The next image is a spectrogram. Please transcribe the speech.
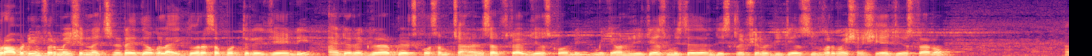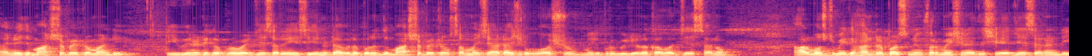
ప్రాపర్టీ ఇన్ఫర్మేషన్ నచ్చినట్టయితే ఒక లైక్ ద్వారా సపోర్ట్ తెలియజేయండి. అండ్ రెగ్యులర్ అప్డేట్స్ కోసం ఛానల్ని సబ్స్క్రైబ్ చేసుకోండి. మీకు ఏమైనా డీటెయిల్స్ మిస్ అయితే డిస్క్రిప్షన్లో డీటెయిల్స్ ఇన్ఫర్మేషన్ షేర్ చేస్తాను. అండ్ ఇది మాస్టర్ బెడ్రూమ్ అండి. టీవీ యూనిట్ ఇక్కడ ప్రొవైడ్ చేశారు. ఏసీ యూనిట్ అవైలబుల్ ఉంది. మాస్టర్ బెడ్రూమ్కి సంబంధించిన అటాచ్డ్ వాష్రూమ్ మీకు ఇప్పుడు వీడియోలో కవర్ చేశాను. ఆల్మోస్ట్ మీకు హండ్రెడ్ పర్సెంట్ ఇన్ఫర్మేషన్ అయితే షేర్ చేశానండి.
